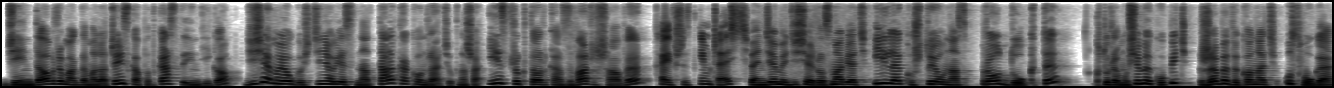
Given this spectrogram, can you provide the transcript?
Dzień dobry, Magda Malaczyńska, podcasty Indigo. Dzisiaj moją gościnią jest Natalka Kondraciuk, nasza instruktorka z Warszawy. Hej wszystkim, cześć. Będziemy dzisiaj rozmawiać, ile kosztują nas produkty, które musimy kupić, żeby wykonać usługę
